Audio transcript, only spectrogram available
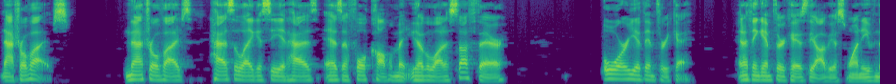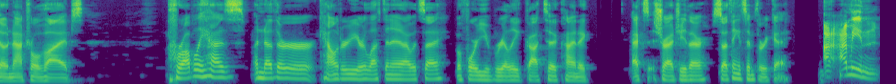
Natural Vibes. Natural Vibes has a legacy, it has it has a full complement. You have a lot of stuff there. Or you have M3K. And I think M3K is the obvious one, even though Natural Vibes probably has another calendar year left in it, I would say, before you really got to kind of exit strategy there. So I think it's M3K. I, I mean,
